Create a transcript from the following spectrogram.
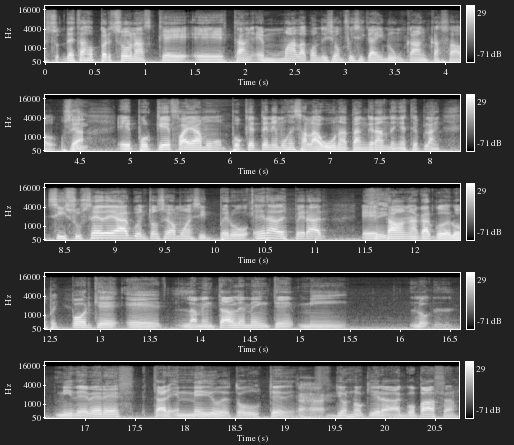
de estas dos personas que eh, están en mala condición física y nunca han cazado? O sea, Sí. eh, ¿por qué fallamos? ¿Por qué tenemos esa laguna tan grande en este plan? Si sucede algo, entonces vamos a decir, pero era de esperar, eh, Sí. estaban a cargo de López. Porque eh, lamentablemente mi, lo- mi deber es estar en medio de todos ustedes. Ajá. Dios no quiera, algo pasa.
